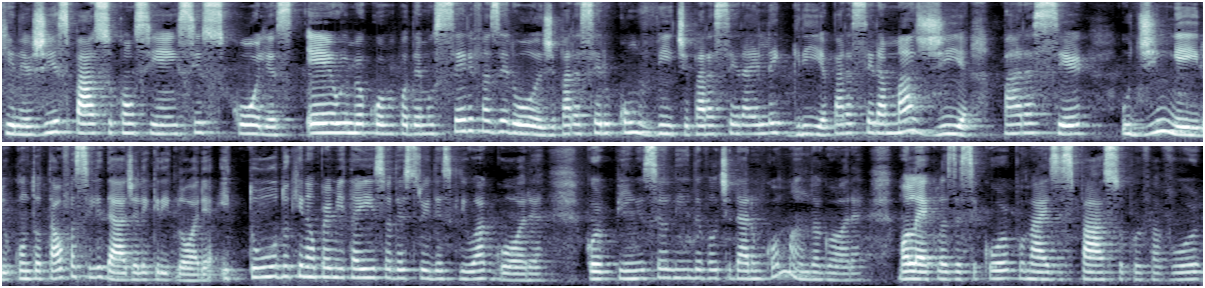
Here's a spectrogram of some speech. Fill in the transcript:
que energia, espaço, consciência, escolhas eu e meu corpo podemos ser e fazer hoje para ser o convite, para ser a alegria, para ser a magia, para ser o dinheiro com total facilidade, alegria e glória. E tudo que não permita isso eu destruo e descrio agora. Corpinho, seu lindo, eu vou te dar um comando agora. Moléculas desse corpo, mais espaço, por favor.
